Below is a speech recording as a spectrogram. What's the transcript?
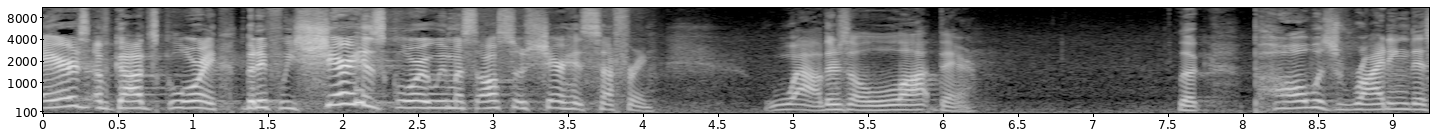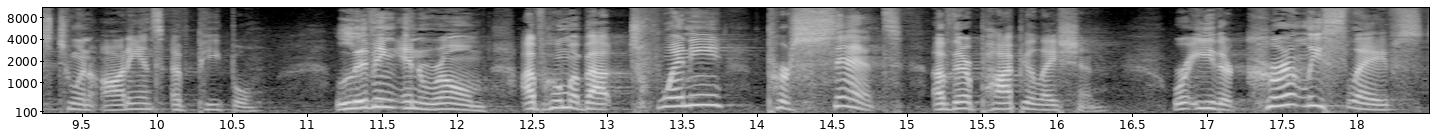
heirs of God's glory. But if we share his glory, we must also share his suffering. Wow, there's a lot there. Look, Paul was writing this to an audience of people living in Rome, of whom about 20% of their population were either currently slaves,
